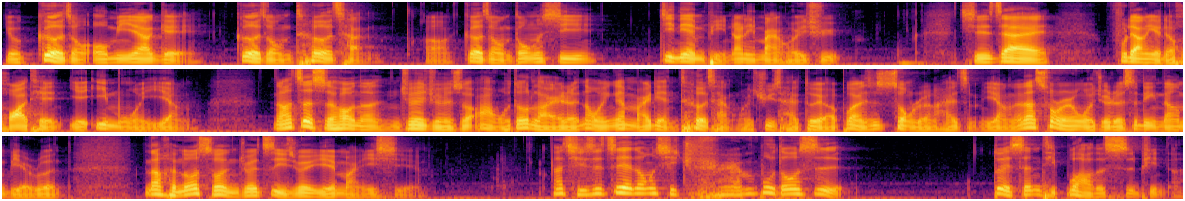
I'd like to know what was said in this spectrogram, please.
有各种欧米亚给，各种特产啊，各种东西纪念品让你买回去。其实，在富良野的花田也一模一样。然后这时候呢，你就会觉得说啊，我都来了，那我应该买点特产回去才对啊，不管是送人还是怎么样的。那送人，我觉得是另当别论。那很多时候，你就会自己就会也买一些。那其实这些东西全部都是对身体不好的食品啊，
